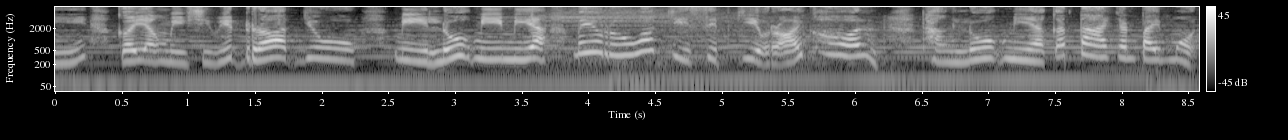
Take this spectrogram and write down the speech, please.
นี้ก็ยังมีชีวิตรอดอยู่ มีลูกมีเมียไม่รู้ว่ากี่สิบกี่ร้อยคน ทั้งลูกเมียก็ตายกันไปหมด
